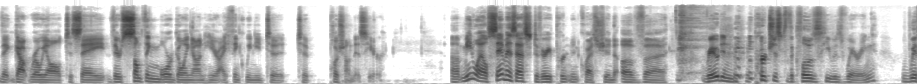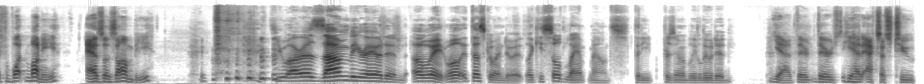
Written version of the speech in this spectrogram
that got Roial to say there's something more going on here. I think we need to to push on this here. Uh, meanwhile, Sam has asked a very pertinent question of uh, Raoden purchased the clothes he was wearing with what money as a zombie? you are a zombie, Raoden. Oh wait, well it does go into it. Like he sold lamp mounts that he presumably looted. Yeah, there, there's he had access to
